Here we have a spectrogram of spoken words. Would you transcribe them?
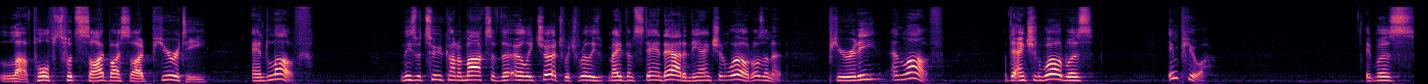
love. Paul puts side by side purity and love. And these were two kind of marks of the early church, which really made them stand out in the ancient world, wasn't it? Purity and love. But the ancient world was impure, it was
